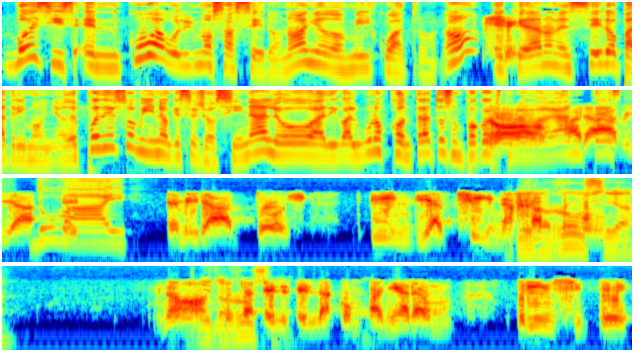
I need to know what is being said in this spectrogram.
vos decís, en Cuba volvimos a cero, ¿no? Año 2004, ¿no? Eh, quedaron en cero patrimonio. Después de eso vino, qué sé yo, Sinaloa, digo, algunos contratos un poco extravagantes. Arabia, Dubai. Emiratos, India, China, Bielorrusia. No, el, acompañar a un príncipe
